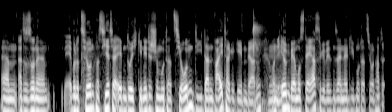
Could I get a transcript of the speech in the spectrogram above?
ähm, also so eine Evolution passiert ja eben durch genetische Mutationen, die dann weitergegeben werden. Und irgendwer muss der Erste gewesen sein, der die Mutation hatte.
